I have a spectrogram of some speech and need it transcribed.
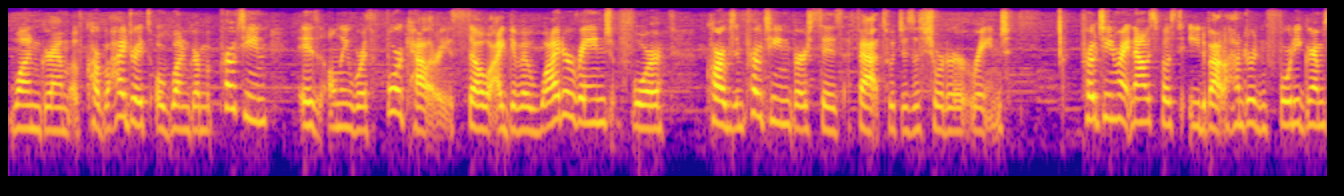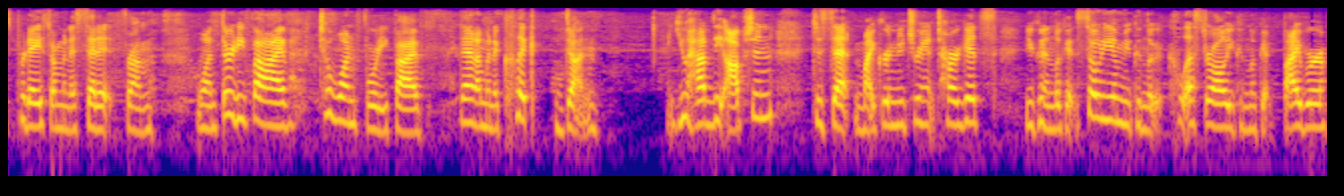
one gram of carbohydrates or one gram of protein is only worth 4 calories. So I give a wider range for carbs and protein versus fats, which is a shorter range. Protein right now is supposed to eat about 140 grams per day, so I'm going to set it from 135 to 145. Then I'm going to click done. You have the option to set micronutrient targets. You can look at sodium, you can look at cholesterol, you can look at fiber.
